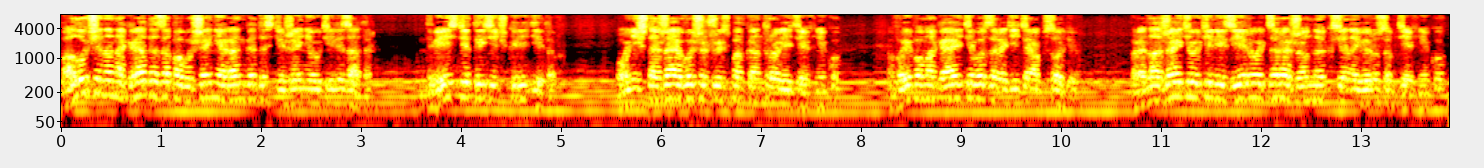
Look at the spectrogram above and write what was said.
Получена награда за повышение ранга достижения утилизатор. 200 тысяч кредитов. Уничтожая вышедшую из-под контроля технику, вы помогаете возродить рапсодию. Продолжайте утилизировать зараженную ксеновирусом технику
